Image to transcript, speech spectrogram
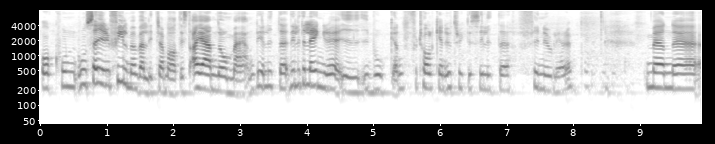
Och hon, hon säger i filmen väldigt dramatiskt I am no man. Det är lite, det är lite längre i, i boken för tolken uttryckte sig lite finurligare. Men eh,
